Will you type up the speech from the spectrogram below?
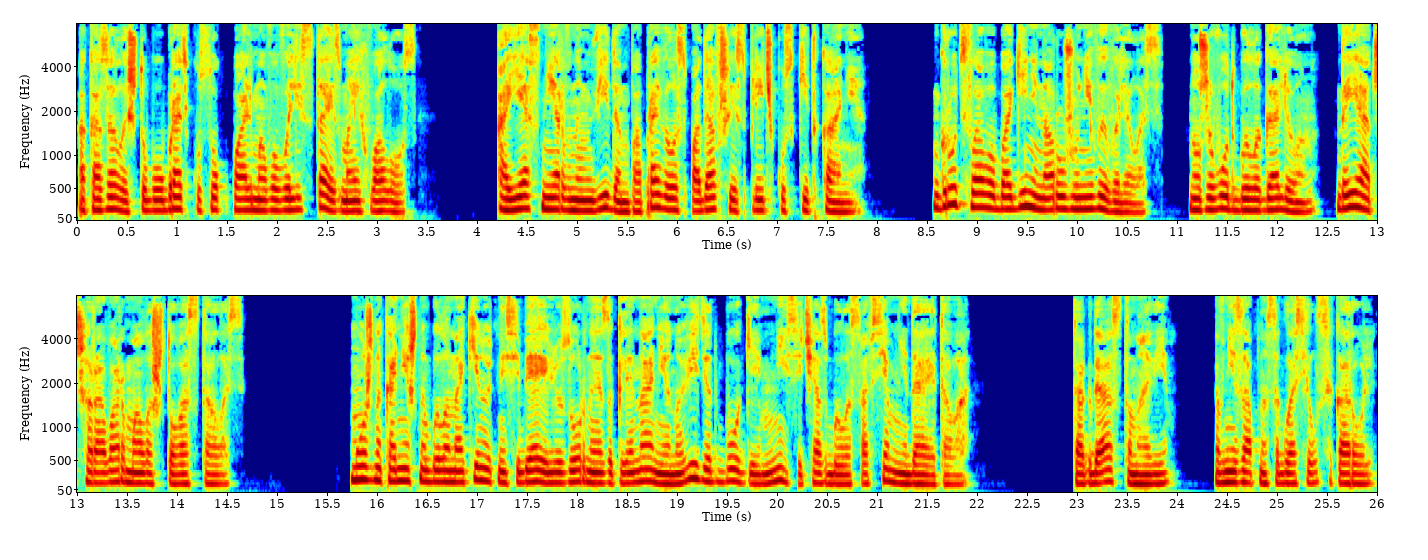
Оказалось, чтобы убрать кусок пальмового листа из моих волос. А я с нервным видом поправила спадавшие с плеч куски ткани. Грудь, слава богини, наружу не вывалилась, но живот был оголен, да и от шаровар мало что осталось. Можно, конечно, было накинуть на себя иллюзорное заклинание, но, видят боги, мне сейчас было совсем не до этого. «Тогда останови», — внезапно согласился король.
